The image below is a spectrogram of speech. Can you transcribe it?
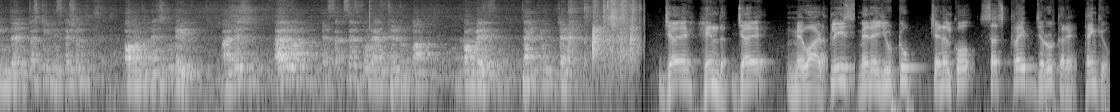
in the interesting discussion over the next two days. I wish everyone a successful and fruitful congress. Thank you, Jai. जय हिंद जय Mewar please मेरे YouTube channel को subscribe ज़रूर करें thank you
